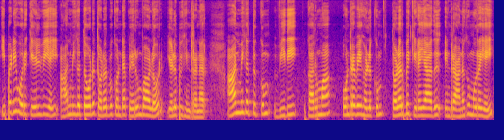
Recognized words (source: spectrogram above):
இப்படி ஒரு கேள்வியை ஆன்மீகத்தோடு தொடர்பு கொண்ட பெரும்பாலோர் எழுப்புகின்றனர். ஆன்மீகத்துக்கும் விதி கர்மா போன்றவைகளுக்கும் தொடர்பு கிடையாது என்ற அணுகுமுறையை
